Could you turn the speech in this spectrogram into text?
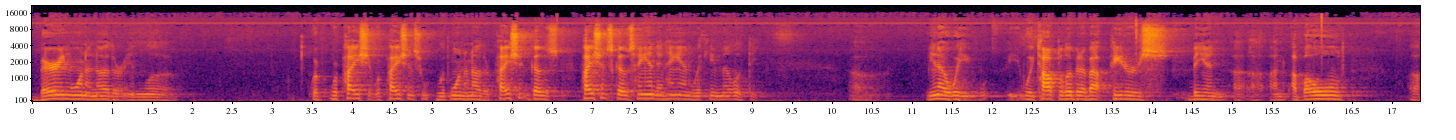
bearing one another in love we're, we're patient. We're patient with one another. Patient goes, patience goes hand in hand with humility. Uh, you know, we, we talked a little bit about Peter's being a, a, a bold, uh,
